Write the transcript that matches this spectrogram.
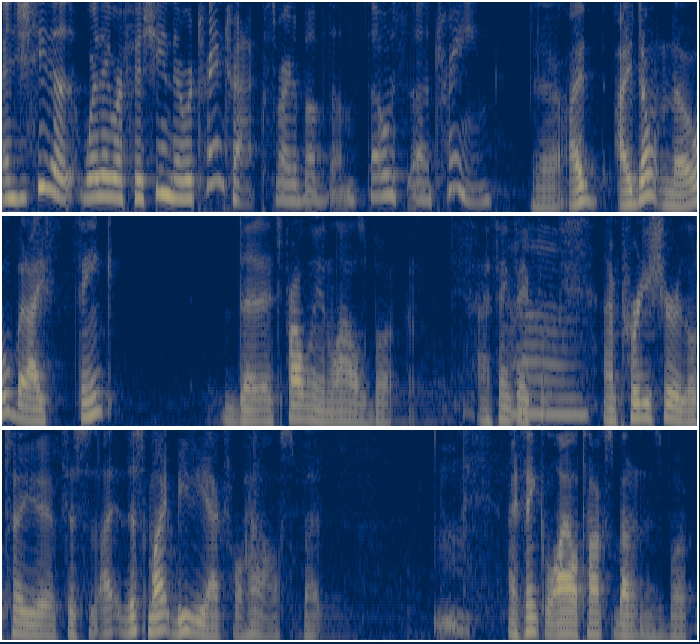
and you see the where they were fishing. There were train tracks right above them. That was a train. Yeah, I I don't know, but I think that it's probably in Lyle's book. I think they. I'm pretty sure they'll tell you if this is. I, this might be the actual house, but I think Lyle talks about it in his book.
